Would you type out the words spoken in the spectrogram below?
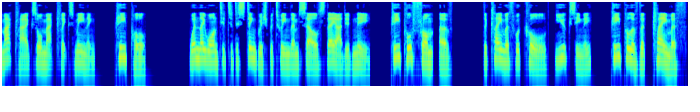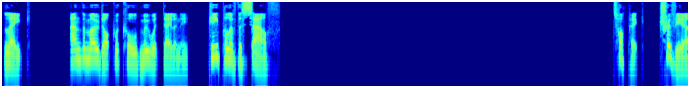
Maklags or Makliks meaning people. When they wanted to distinguish between themselves they added ni, people from, of. The Klamath were called, Euxini, people of the Klamath Lake, and the Modoc were called Muwat people of the South. Topic: Trivia.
